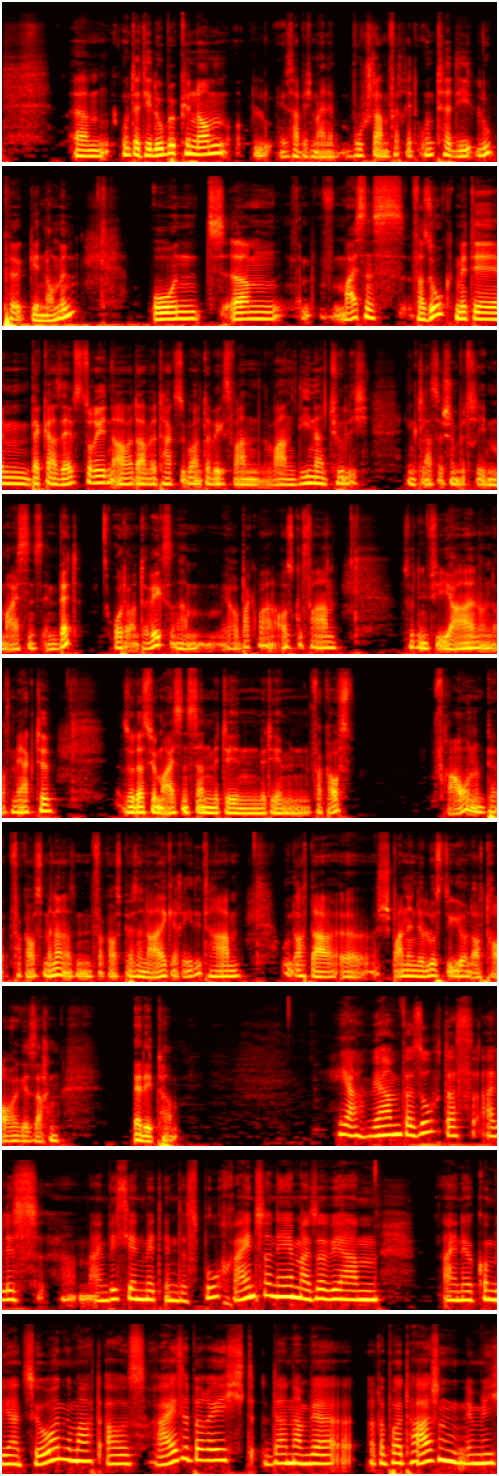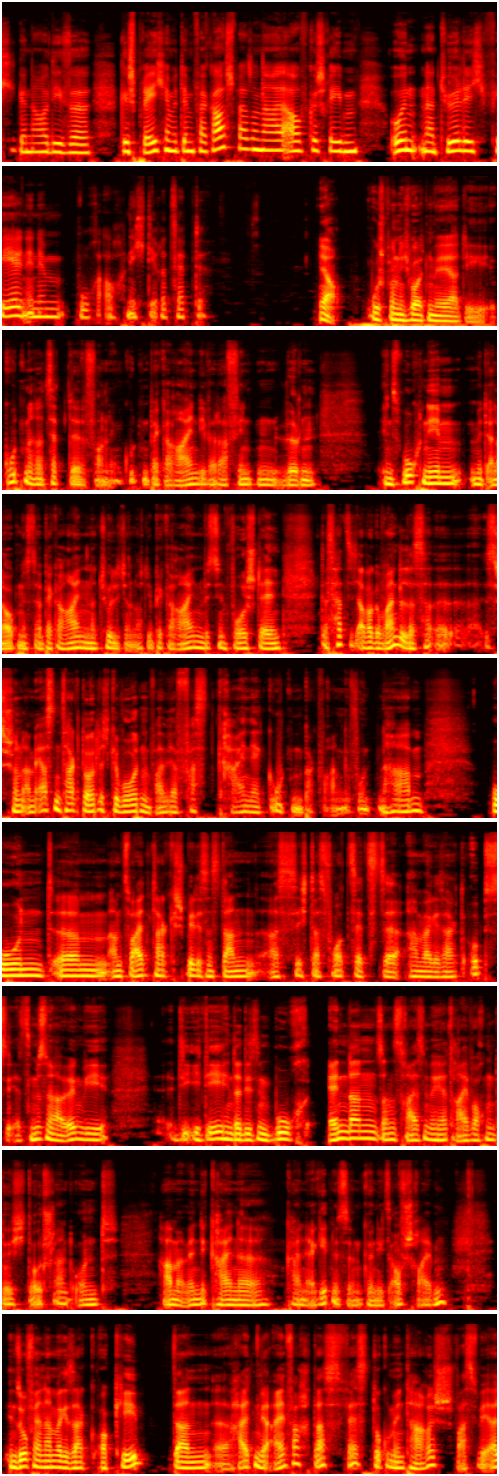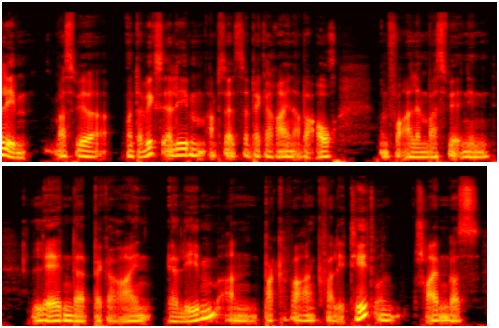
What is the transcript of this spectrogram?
ähm, unter die Lupe genommen. Jetzt habe ich meine Buchstaben verdreht. Unter die Lupe genommen. Und ähm, meistens versucht, mit dem Bäcker selbst zu reden, aber da wir tagsüber unterwegs waren, waren die natürlich in klassischen Betrieben meistens im Bett oder unterwegs und haben ihre Backwaren ausgefahren zu den Filialen und auf Märkte, so dass wir meistens dann mit den, mit den Verkaufsfrauen und Verkaufsmännern, also mit dem Verkaufspersonal geredet haben und auch da äh, spannende, lustige und auch traurige Sachen erlebt haben. Ja, wir haben versucht, das alles ähm, ein bisschen mit in das Buch reinzunehmen. Also wir haben eine Kombination gemacht aus Reisebericht, dann haben wir Reportagen, nämlich genau diese Gespräche mit dem Verkaufspersonal aufgeschrieben und natürlich fehlen in dem Buch auch nicht die Rezepte. Ja, ursprünglich wollten wir ja die guten Rezepte von den guten Bäckereien, die wir da finden würden, ins Buch nehmen, mit Erlaubnis der Bäckereien natürlich und auch die Bäckereien ein bisschen vorstellen. Das hat sich aber gewandelt. Das äh, ist schon am ersten Tag deutlich geworden, weil wir fast keine guten Backwaren gefunden haben. Und ähm, am zweiten Tag, spätestens dann, als sich das fortsetzte, haben wir gesagt, ups, jetzt müssen wir irgendwie die Idee hinter diesem Buch ändern, sonst reisen wir hier drei Wochen durch Deutschland und haben am Ende keine, keine Ergebnisse und können nichts aufschreiben. Insofern haben wir gesagt, okay, dann äh, halten wir einfach das fest, dokumentarisch, was wir erleben. Was wir unterwegs erleben, abseits der Bäckereien, aber auch und vor allem, was wir in den Läden der Bäckereien erleben an Backwarenqualität und schreiben das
